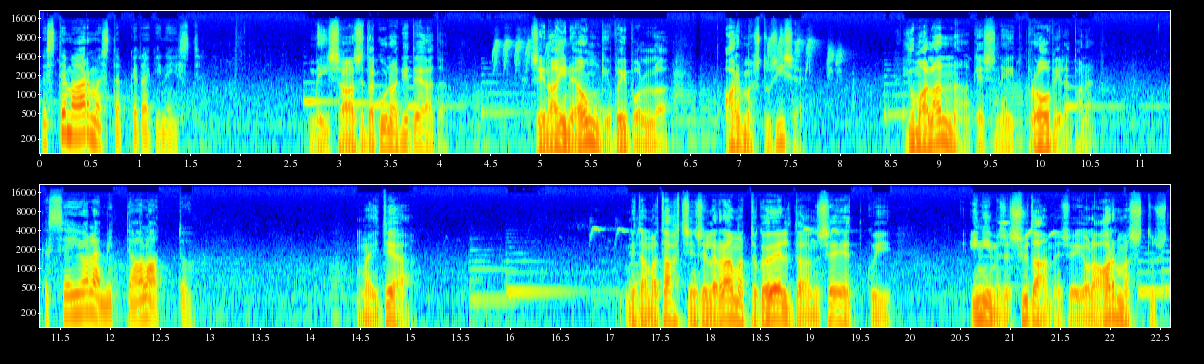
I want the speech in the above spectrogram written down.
kas tema armastab kedagi neist? me ei saa seda kunagi teada see naine ongi võib-olla armastus ise. jumalanna, kes neid proovile paneb. Kas see ei ole mitte alatu? ma ei tea. mida ma tahtsin selle raamatuga öelda, on see, et kui inimese südames ei ole armastust,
